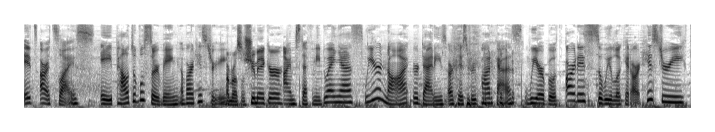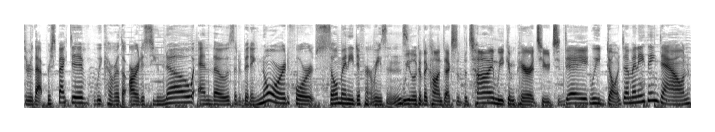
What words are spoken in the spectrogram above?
It's Art Slice, a palatable serving of art history. I'm Russell Shoemaker. I'm Stephanie Duenas. We are not your daddy's art history podcast. We are both artists, so we look at art history through that perspective. We cover the artists you know and those that have been ignored for so many different reasons. We look at the context of the time, we compare it to today. We don't dumb anything down,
